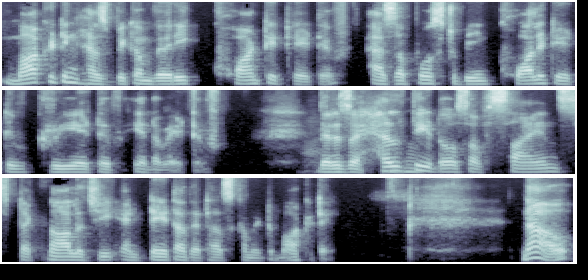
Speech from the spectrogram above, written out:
marketing has become very quantitative as opposed to being qualitative, creative, innovative. There is a healthy mm-hmm. dose of science, technology, and data that has come into marketing. Now,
